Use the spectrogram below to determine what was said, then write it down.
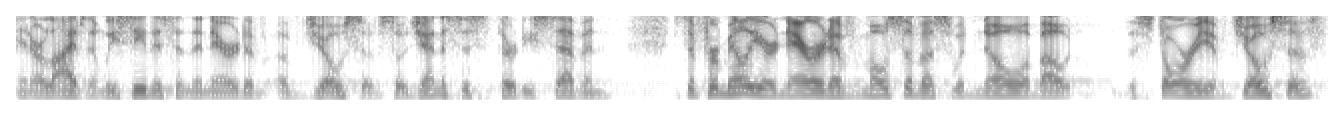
in our lives. And we see this in the narrative of Joseph. So, Genesis 37, it's a familiar narrative. Most of us would know about the story of Joseph,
